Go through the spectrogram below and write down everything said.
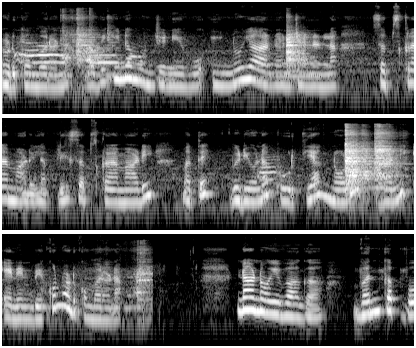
ನೋಡ್ಕೊಂಬರೋಣ ಅದಕ್ಕಿಂತ ಮುಂಚೆ ನೀವು ಇನ್ನೂ ಯಾರು ನನ್ನ ಚಾನಲ್ನ ಸಬ್ಸ್ಕ್ರೈಬ್ ಮಾಡಿಲ್ಲ ಪ್ಲೀಸ್ ಸಬ್ಸ್ಕ್ರೈಬ್ ಮಾಡಿ, ಮತ್ತು ವಿಡಿಯೋನ ಪೂರ್ತಿಯಾಗಿ ನೋಡಿ, ಬನ್ನಿ ಏನೇನು ಬೇಕು ನೋಡ್ಕೊಂಬರೋಣ ನಾನು ಇವಾಗ ಒಂದು ಕಪ್ಪು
